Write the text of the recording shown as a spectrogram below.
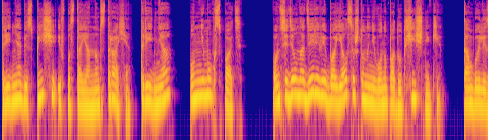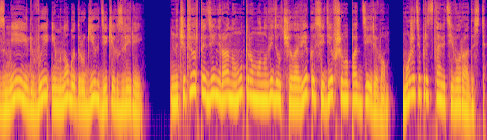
Три дня без пищи и в постоянном страхе. Три дня он не мог спать. Он сидел на дереве и боялся, что на него нападут хищники. Там были змеи, львы и много других диких зверей. На четвертый день рано утром он увидел человека, сидевшего под деревом. Можете представить его радость?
